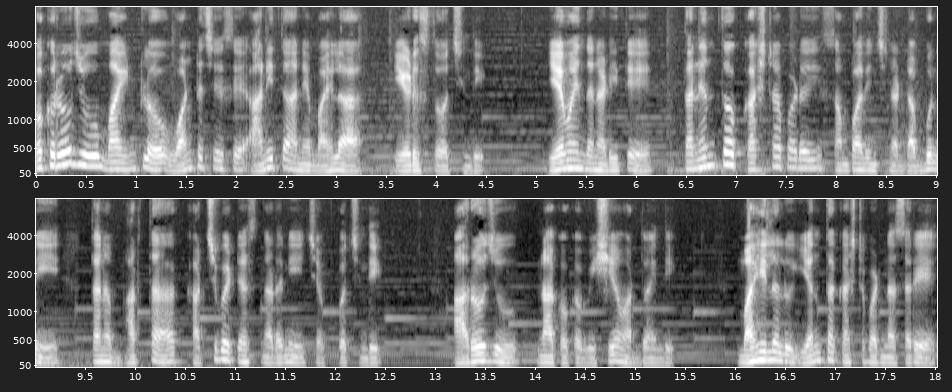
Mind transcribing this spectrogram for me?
ఒకరోజు మా ఇంట్లో వంట చేసే అనిత అనే మహిళ ఏడుస్తూ వచ్చింది. ఏమైందని అడిగితే తనెంతో కష్టపడి సంపాదించిన డబ్బుని తన భర్త ఖర్చు పెట్టేస్తున్నాడని చెప్పుకొచ్చింది. ఆ రోజు నాకు ఒక విషయం అర్థమైంది. మహిళలు ఎంత కష్టపడినా సరే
